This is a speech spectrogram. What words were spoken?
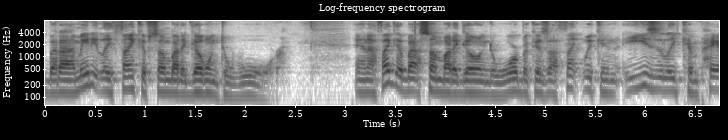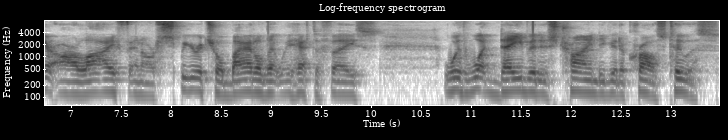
But I immediately think of somebody going to war. And I think about somebody going to war because I think we can easily compare our life and our spiritual battle that we have to face with what David is trying to get across to us.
